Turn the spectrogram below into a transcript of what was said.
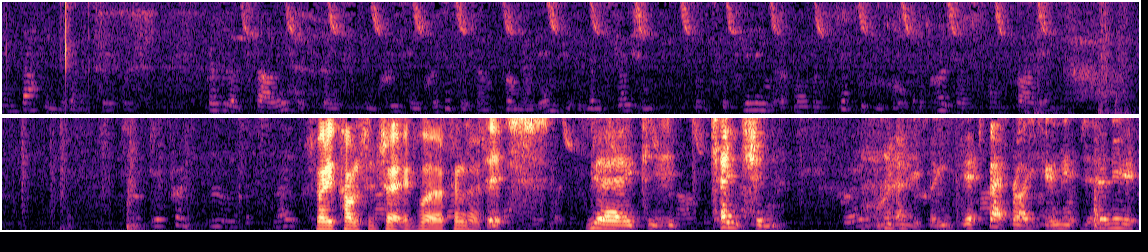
in backing the demonstrators. President Saleh has faced increasing criticism from within his administration since the killing of more than 50 people at a protest on Friday. Two different plumes of smoke. It's very concentrated work, isn't it? It's, yeah, it, it, tension, anything. It's backbreaking it, and it,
